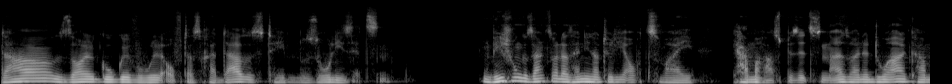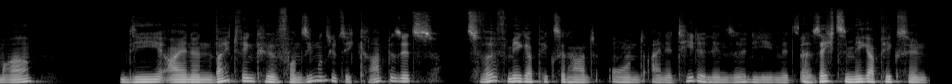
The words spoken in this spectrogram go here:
Da soll Google wohl auf das Radarsystem Soli setzen. Wie schon gesagt, soll das Handy natürlich auch zwei Kameras besitzen, also eine Dualkamera, die einen Weitwinkel von 77 Grad besitzt, 12 Megapixel hat und eine Telelinse, die mit 16 äh, Megapixeln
